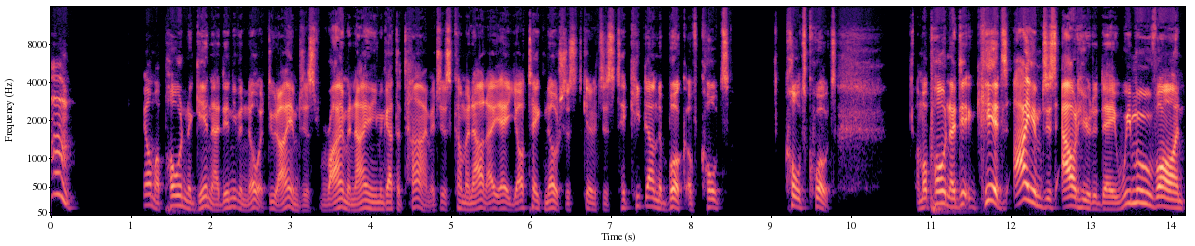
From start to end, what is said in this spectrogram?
Mm. Yo, I'm a poet again. I didn't even know it, dude. I am just rhyming. I ain't even got the time. It's just coming out. I, hey, y'all take notes. Just, just take, keep down the book of Colts, Colts quotes. I'm a poet. I did, kids. I am just out here today. We move on.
